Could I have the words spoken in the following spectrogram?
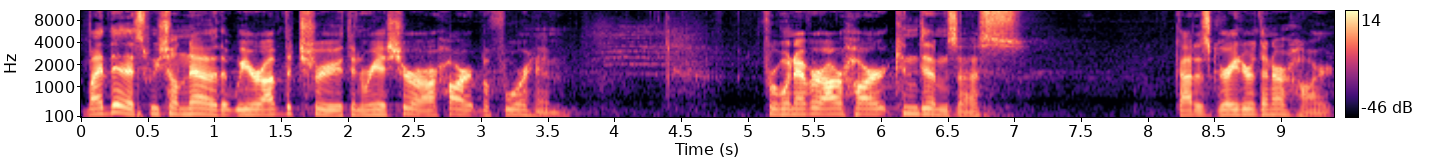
By this we shall know that we are of the truth and reassure our heart before Him. For whenever our heart condemns us, God is greater than our heart,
